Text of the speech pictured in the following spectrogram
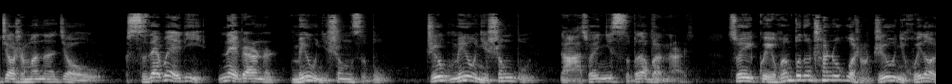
叫什么呢？叫死在外地那边呢，没有你生死簿，只有没有你生部啊，所以你死不到不到哪儿去。所以鬼魂不能穿州过省，只有你回到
